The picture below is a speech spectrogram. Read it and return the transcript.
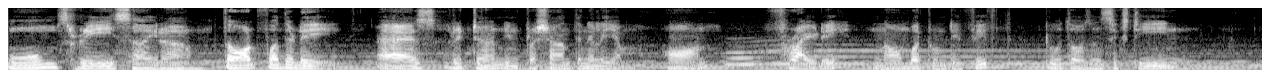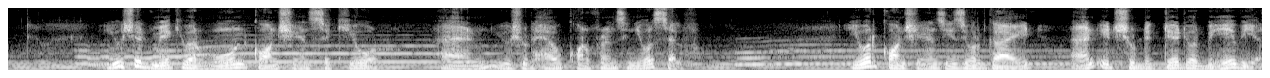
Om Sri Sai Ram. Thought for the day as written in Prashanti Nilayam on Friday, November 25th, 2016. You should make your own conscience secure and you should have confidence in yourself. Your conscience is your guide and it should dictate your behavior,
